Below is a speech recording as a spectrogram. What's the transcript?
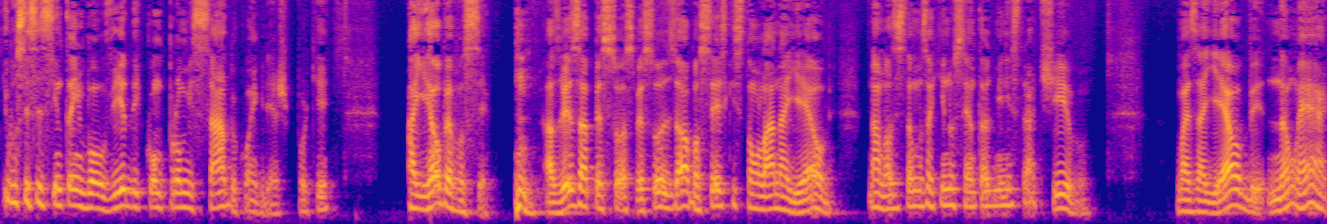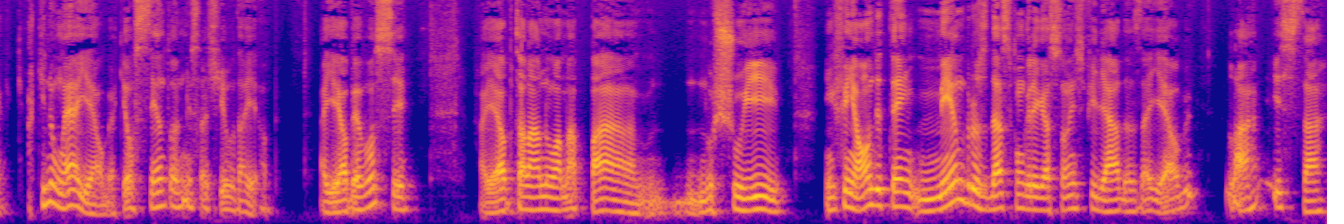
que você se sinta envolvido e compromissado com a igreja, porque a IELB é você. Às vezes pessoa, as pessoas dizem, oh, vocês que estão lá na IELB, não, nós estamos aqui no centro administrativo. Mas a IELB não é, aqui não é a IELB, aqui é o centro administrativo da IELB. A IELB é você. A IELB está lá no Amapá, no Chuí, enfim, onde tem membros das congregações filiadas à IELB, lá está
